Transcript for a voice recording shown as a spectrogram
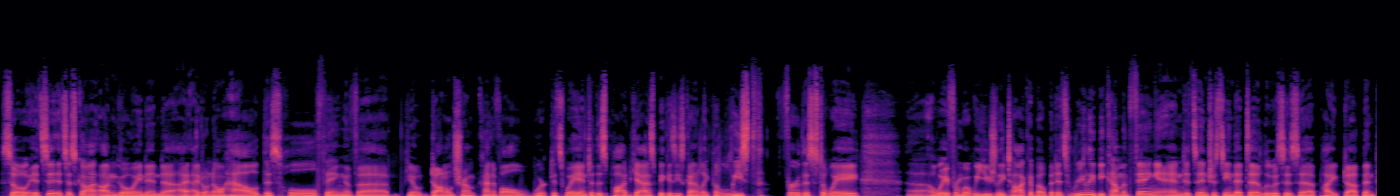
So it's it's just ongoing, and uh, I, I don't know how this whole thing of uh, you know Donald Trump kind of all worked its way into this podcast because he's kind of like the least furthest away uh, away from what we usually talk about, but it's really become a thing. And it's interesting that uh, Lewis has uh, piped up. And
